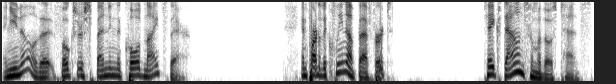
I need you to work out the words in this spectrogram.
and you know that folks are spending the cold nights there. And part of the cleanup effort takes down some of those tents.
